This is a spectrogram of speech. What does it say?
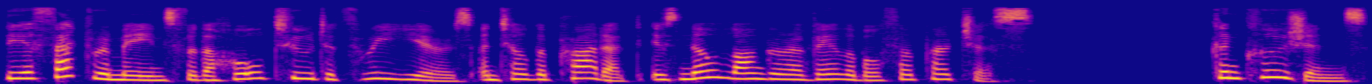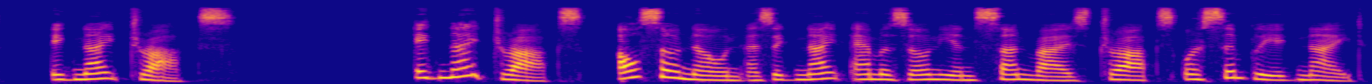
The effect remains for the whole two to three years until the product is no longer available for purchase. Conclusions Ignite Drops Ignite Drops, also known as Ignite Amazonian Sunrise Drops or simply Ignite,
